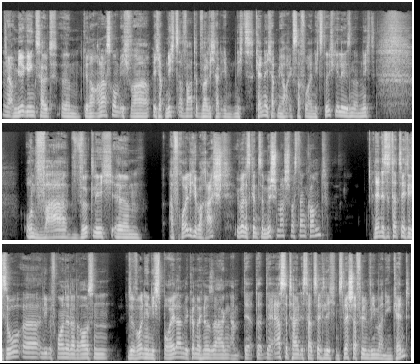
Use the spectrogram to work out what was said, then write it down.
Ja, mir ging es halt ähm, genau andersrum. Ich war, ich habe nichts erwartet, weil ich halt eben nichts kenne. Ich habe mir auch extra vorher nichts durchgelesen und nichts und war wirklich ähm, erfreulich überrascht über das ganze Mischmasch, was dann kommt. Denn es ist tatsächlich so, äh, liebe Freunde da draußen, wir wollen hier nicht spoilern, wir können euch nur sagen, der, der, erste Teil ist tatsächlich ein Slasher-Film, wie man ihn kennt.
